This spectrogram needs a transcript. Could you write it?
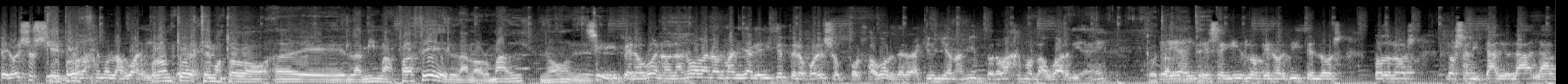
pero eso sí, que no bajemos la guardia. pronto estemos todos eh, en la misma fase, en la normal, ¿no? Eh, Sí, pero bueno, la nueva normalidad que dicen, pero por eso, por favor, desde aquí un llamamiento, no bajemos la guardia, ¿eh? Totalmente. Eh, hay que seguir lo que nos dicen los todos los, los sanitarios, la- la-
